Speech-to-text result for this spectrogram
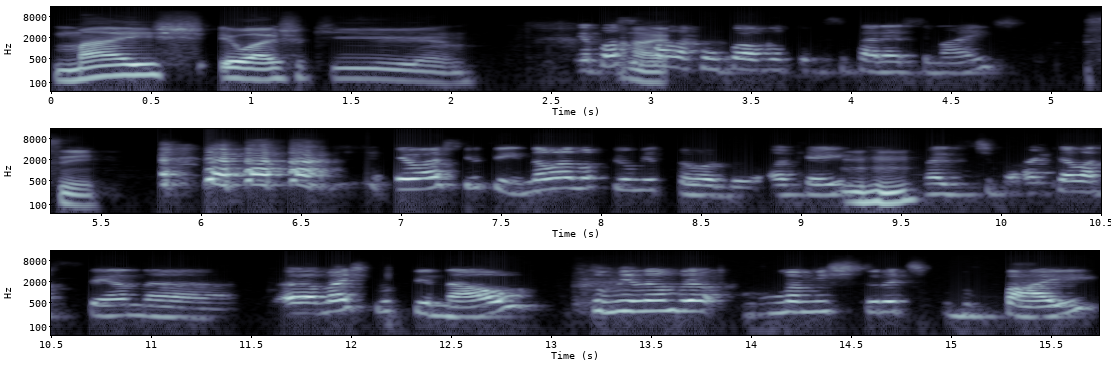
Mas eu acho que. Eu posso ah, falar com qual você se parece mais? Sim. Eu acho que assim, não é no filme todo, ok? Uhum. Mas, tipo, aquela cena uh, mais pro final, tu me lembra uma mistura, tipo, do pai,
